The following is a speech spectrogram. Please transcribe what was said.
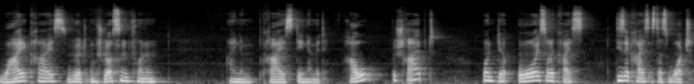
Why-Kreis wird umschlossen von einem Kreis, den er mit How beschreibt. Und der äußere Kreis, dieser Kreis ist das What.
